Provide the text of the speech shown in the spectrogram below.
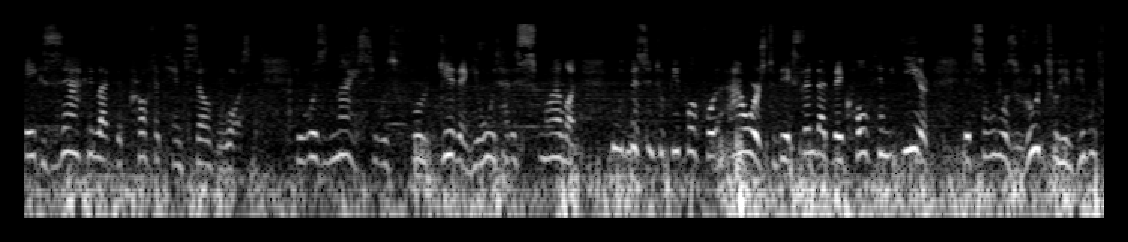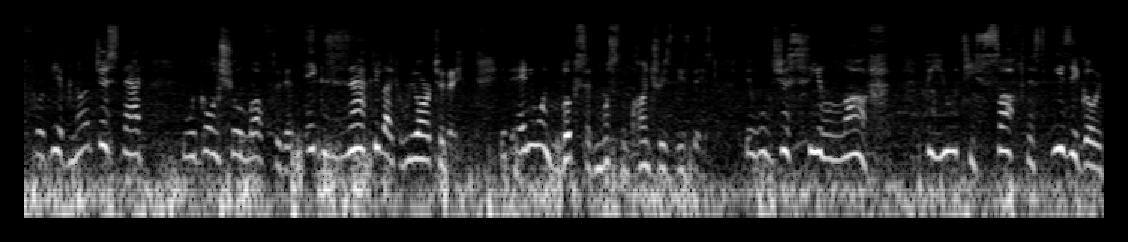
Exactly like the Prophet himself was. He was nice, he was forgiving, he always had a smile on. He would listen to people for hours to the extent that they called him ear. If someone was rude to him, he would forgive. Not just that, he would go and show love to them. Exactly like we are today. If anyone looks at Muslim countries these days, they will just see love, beauty, softness, easygoing.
